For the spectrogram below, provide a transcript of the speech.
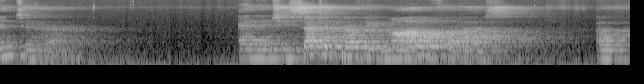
into her. And, and she's such a perfect model for us of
